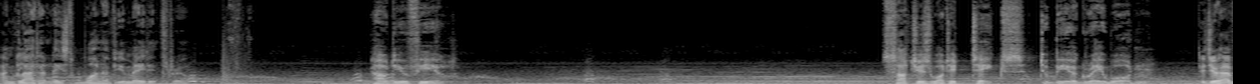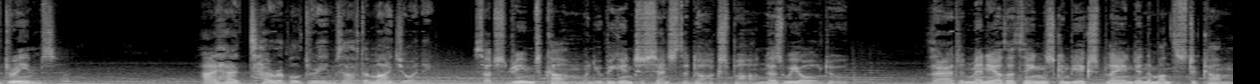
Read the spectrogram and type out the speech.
I'm glad at least one of you made it through. How do you feel? Such is what it takes to be a Grey Warden. Did you have dreams? I had terrible dreams after my joining. Such dreams come when you begin to sense the Darkspawn, as we all do. That and many other things can be explained in the months to come.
